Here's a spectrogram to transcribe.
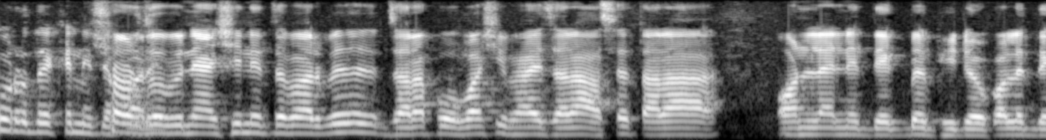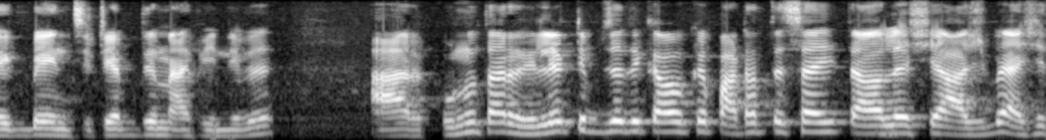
গরু দেখে নিতে সরজমিনে এসে নিতে পারবে। যারা প্রবাসী ভাই যারা আছে তারা অনলাইনে দেখবে ভিডিও কলে দেখবে ইঞ্চি টেপ দিয়ে মাপি নেবে। আর কোনো তার রিলেটিভ যদি কাউকে পাঠাতে চাই তাহলে সে আসবে এসে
